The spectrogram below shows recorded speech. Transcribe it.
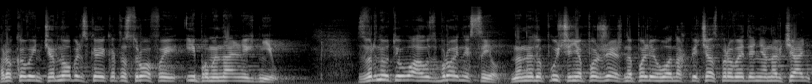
роковин Чорнобильської катастрофи і поминальних днів. Звернути увагу Збройних сил на недопущення пожеж на полігонах під час проведення навчань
